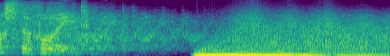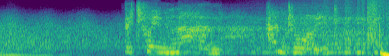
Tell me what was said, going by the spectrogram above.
across the void. Between man and droid.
